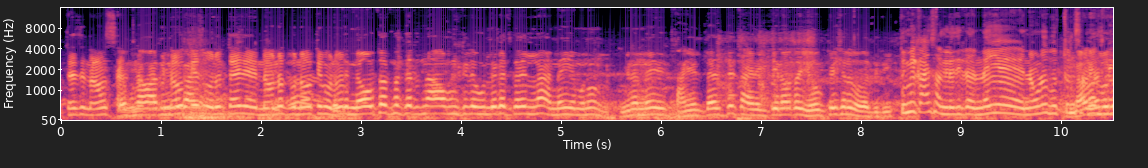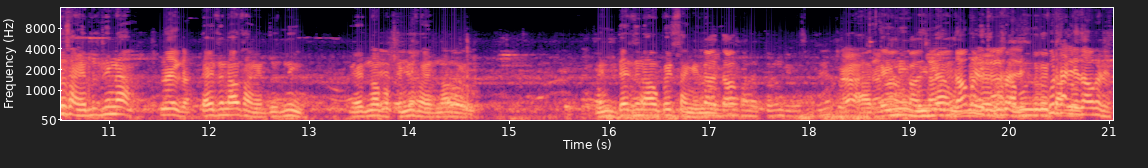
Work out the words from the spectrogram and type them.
त्याचं नाव सांग नाव आधी नव्हतेच? म्हणून त्याचे नवनाथ नव्हते म्हणून. ते नव्हतंच ना त्याचं नाव आपण तिथे उल्लेखच करेल ना. नाही म्हणून. मी ना नाही सांगेल त्याला तेच सांगेल. ते नव्हतं ह्यो पेशल होता तिथे. तुम्ही काय सांगले तिथं? नाही नवनाथ भाऊ तुम्ही नाव सांगितलं सांगितलंच नाही ना. नाही. का? त्याचं नाव सांगितलंच नाही. याचं नाव फक्त मी सांगितलं नाव सांगितलं. आणि त्याचं नाव काहीच सांगेल नाही. हा, काही नाही दवाखान्यात आपण लगेच कुठं चालले. दवाखान्यात?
